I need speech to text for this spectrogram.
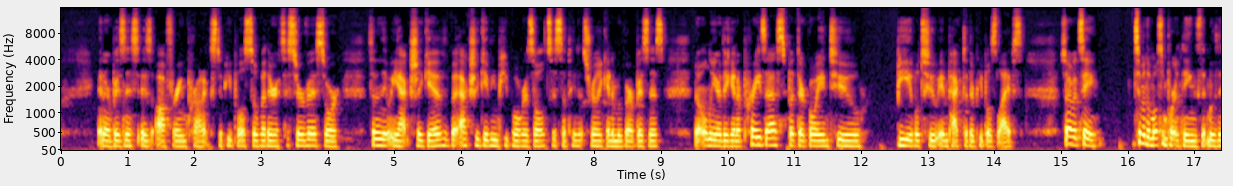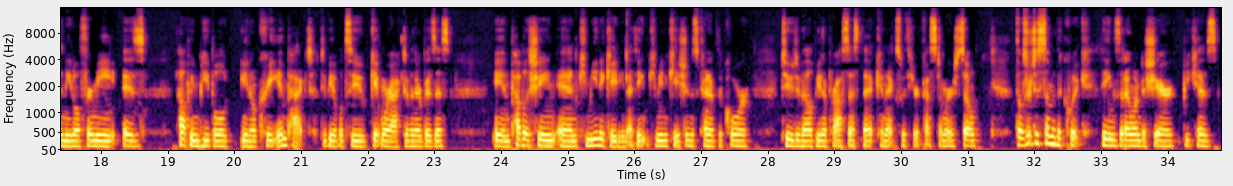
in our business is offering products to people. So whether it's a service or something that we actually give, but actually giving people results is something that's really going to move our business. Not only are they going to praise us, but they're going to be able to impact other people's lives. So I would say some of the most important things that move the needle for me is helping people, you know, create impact to be able to get more active in their business in publishing and communicating. I think communication is kind of the core to developing a process that connects with your customers. So, those are just some of the quick things that I wanted to share because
